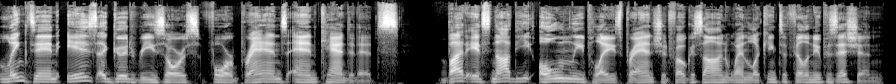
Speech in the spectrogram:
LinkedIn is a good resource for brands and candidates, but it's not the only place brands should focus on when looking to fill a new position.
